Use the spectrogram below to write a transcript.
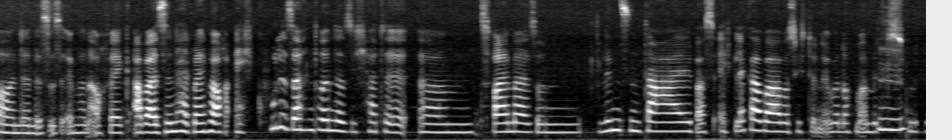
Und dann ist es irgendwann auch weg. Aber es sind halt manchmal auch echt coole Sachen drin. Also ich hatte ähm, zweimal so ein Linsendahl, was echt lecker war, was ich dann immer noch mal mit, mit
